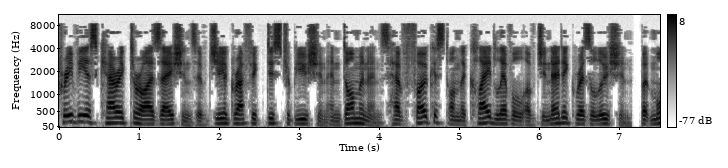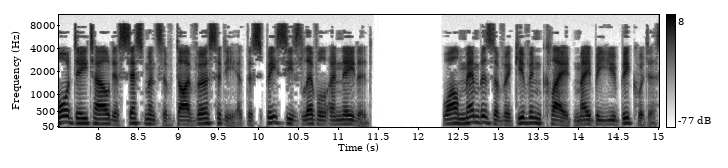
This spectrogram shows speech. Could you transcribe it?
Previous characterizations of geographic distribution and dominance have focused on the clade level of genetic resolution, but more detailed assessments of diversity at the species level are needed. While members of a given clade may be ubiquitous,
